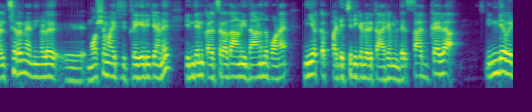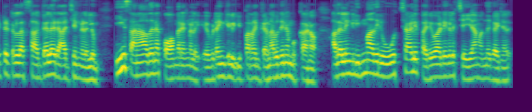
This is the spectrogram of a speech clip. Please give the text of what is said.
കൾച്ചറിനെ നിങ്ങൾ മോശമായിട്ട് ചിത്രീകരിക്കുകയാണ്. ഇന്ത്യൻ കൾച്ചർ അതാണ് ഇതാണെന്ന് പോണേ. നീയൊക്കെ പഠിച്ചിരിക്കേണ്ട ഒരു കാര്യമുണ്ട്. സകല ഇന്ത്യ വിട്ടിട്ടുള്ള സകല രാജ്യങ്ങളിലും ഈ സനാതന കോമരങ്ങൾ എവിടെയെങ്കിലും ഈ പറഞ്ഞ ഗണപതിനെ മുക്കാനോ അതല്ലെങ്കിൽ ഇമ്മാതിരി ഊച്ചാളി പരിപാടികൾ ചെയ്യാമെന്ന് കഴിഞ്ഞാൽ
